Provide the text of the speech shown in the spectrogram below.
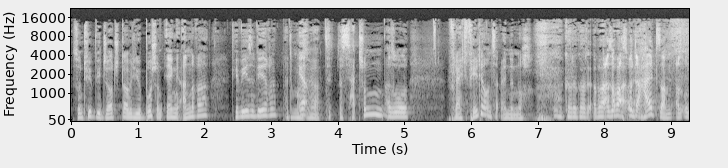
so ein Typ wie George W. Bush und irgendein anderer gewesen wäre. Hätte man ja. ja, das hat schon, also Vielleicht fehlt er uns am Ende noch. Oh Gott, oh Gott. Aber, also aber, was unterhaltsam, also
